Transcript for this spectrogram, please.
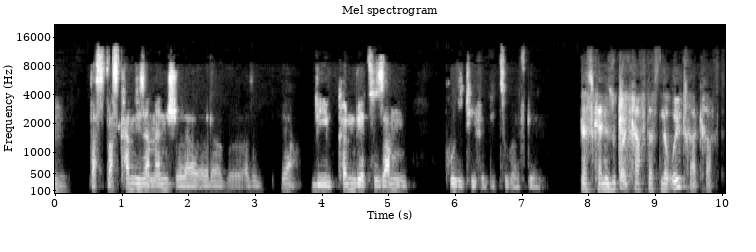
Hm. was, was kann dieser Mensch oder, oder also ja, wie können wir zusammen positiv in die Zukunft gehen? Das ist keine Superkraft, das ist eine Ultrakraft.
